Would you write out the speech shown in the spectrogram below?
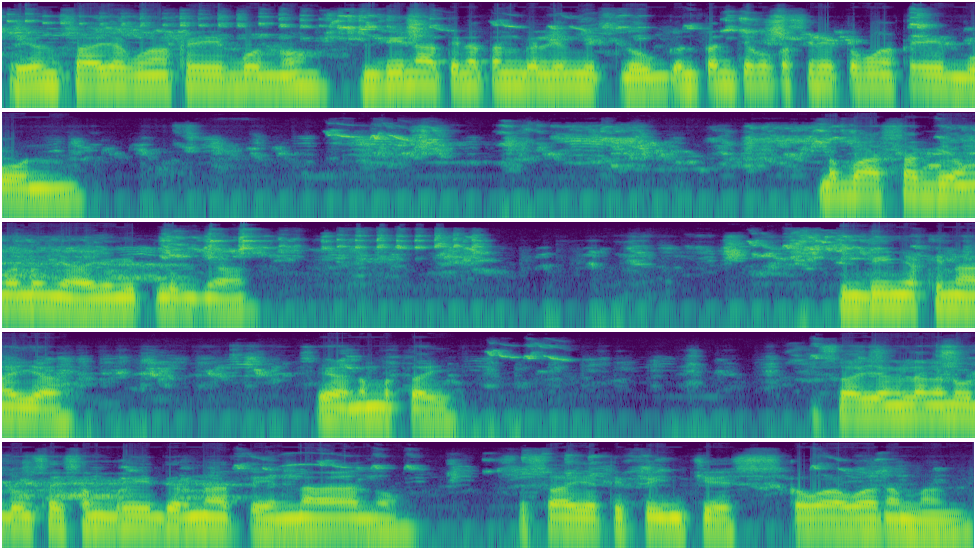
Ayun, sayang mga kaibon, no? Hindi natin natanggal yung itlog. Ang tansya ko kasi nito mga kaibon, nabasag yung ano niya, yung itlog niya. Hindi niya kinaya. Kaya namatay. Sayang lang ano doon sa isang breeder natin na ano, Society Finches. Kawawa naman.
